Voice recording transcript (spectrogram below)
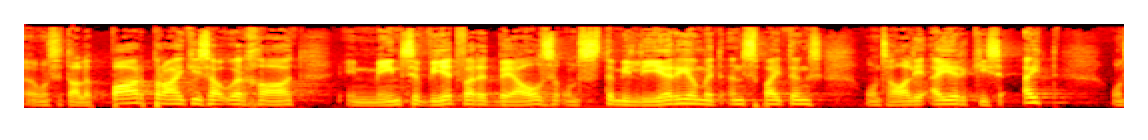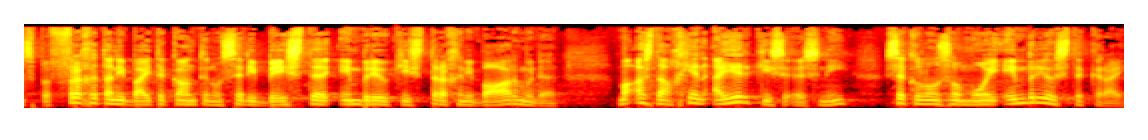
uh, ons het al 'n paar praatjies daaroor gehad en mense weet wat dit behels. Ons stimuleer jou met inspuitings, ons haal die eiertjies uit Ons bevrug dit aan die buitekant en ons sit die beste embriootjies terug in die baarmoeder. Maar as daar geen eiertjies is nie, sukkel ons om mooi embrio's te kry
